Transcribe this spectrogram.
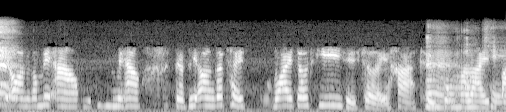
พี่ออนก็ไม่เอาพี่ไม่เอาแต่พี่ออนก็ใช้ไหว้เจ้าที่เฉยๆค่ะ ถือพวงมาลัยโอเคไป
